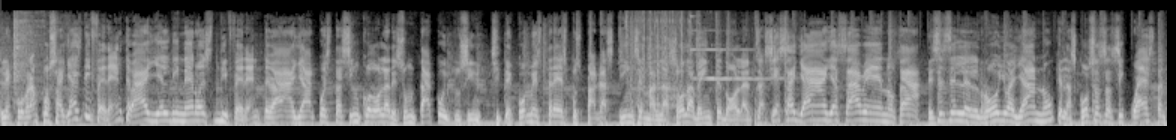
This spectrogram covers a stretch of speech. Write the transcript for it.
Le cobran, pues allá es diferente, va. Y el dinero es diferente, va. Allá cuesta 5 dólares un taco. Y pues si, si te comes tres, pues pagas 15 más la soda, 20 dólares. Así es allá, ya saben. O sea, ese es el, el rollo allá, ¿no? Que las cosas así cuestan.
